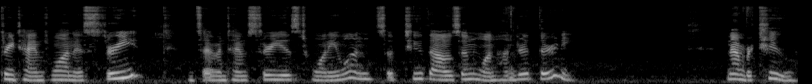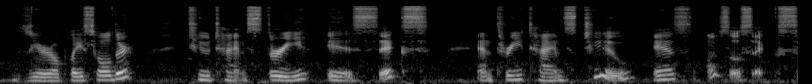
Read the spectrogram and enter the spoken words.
three times one is three, and seven times three is 21, so 2,130. Number two, zero placeholder. Two times three is six, and three times two is also six.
